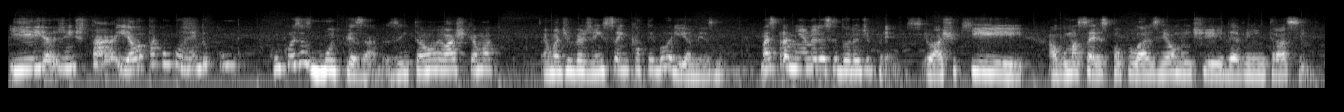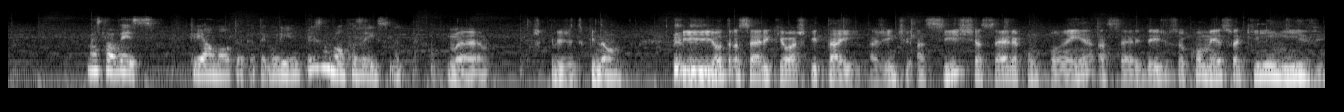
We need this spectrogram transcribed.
E a gente tá. E ela tá concorrendo com, com coisas muito pesadas. Então eu acho que é uma, é uma divergência em categoria mesmo. Mas para mim é merecedora de prêmios. Eu acho que algumas séries populares realmente devem entrar sim. Mas talvez criar uma outra categoria. Eles não vão fazer isso, né? É, acredito que não. E outra série que eu acho que tá aí, a gente assiste a série, acompanha a série desde o seu começo, é Killing Eve,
